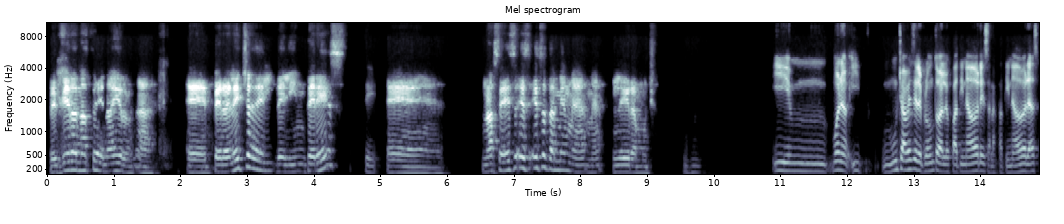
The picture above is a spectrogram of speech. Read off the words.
Prefiero, no sé, no ir. Eh, pero el hecho del, del interés, eh, no sé, eso, eso también me, me, alegra mucho. Y mm, bueno, y muchas veces le pregunto a los patinadores, a las patinadoras,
